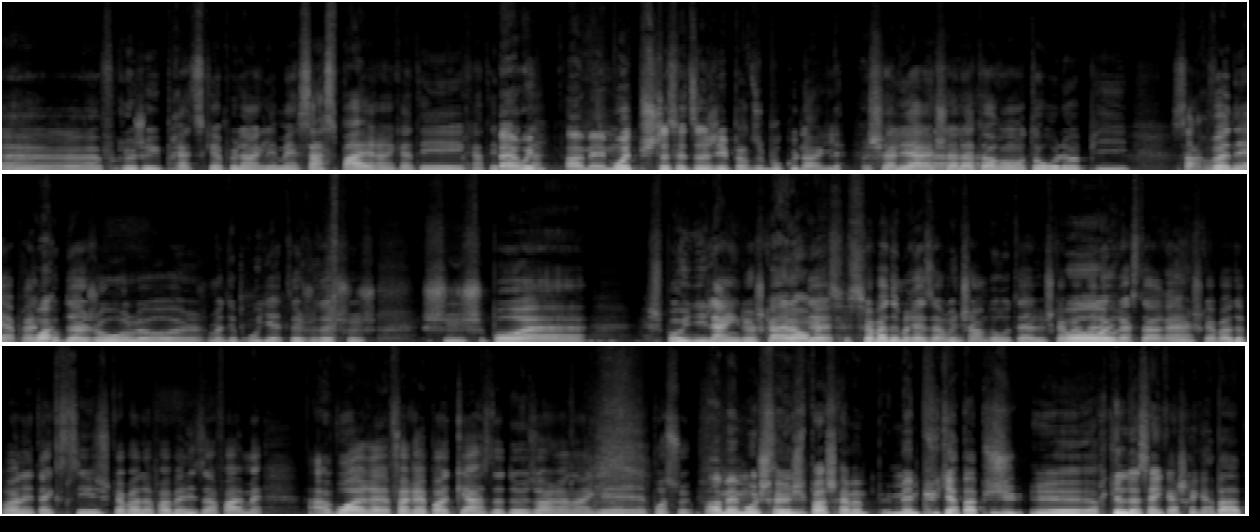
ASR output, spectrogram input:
Euh, faut que là, j'ai pratiqué un peu l'anglais, mais ça se perd hein, quand t'es quand t'es Ben pas oui. dedans. Ah, mais moi, puis je te sais dire, j'ai perdu beaucoup d'anglais. Je suis allé à, je suis allé à. Toronto, là, puis ça revenait. Après une Ouais. couple de jours, là, je me débrouillais. Je veux dire, je je- je- je suis pas... je suis pas unilingue, là. Je suis Ah capable, non, de, c'est je suis capable de me réserver une chambre d'hôtel, je suis capable Oh, d'aller ouais. au restaurant, je suis capable de prendre un taxi, je suis capable de faire bien les affaires, mais avoir, euh, faire un podcast de deux heures en anglais, euh, pas sûr. Ah, mais moi, je, serais- je pense que je serais même, même plus capable. J'ai- euh, recul de 5 ans, je serais capable.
